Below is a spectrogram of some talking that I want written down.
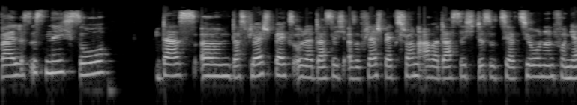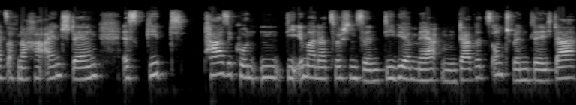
Weil es ist nicht so, dass, ähm, dass Flashbacks oder dass sich, also Flashbacks schon, aber dass sich Dissoziationen von jetzt auf nachher einstellen. Es gibt paar Sekunden, die immer dazwischen sind, die wir merken. Da wird's unschwindlig, da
